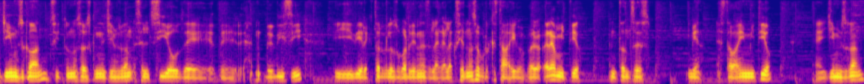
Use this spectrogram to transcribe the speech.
James Gunn. Si tú no sabes quién es James Gunn, es el CEO de, de, DC y director de los Guardianes de la Galaxia. No sé por qué estaba ahí, pero era mi tío. Entonces, bien, estaba ahí mi tío, eh, James Gunn,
